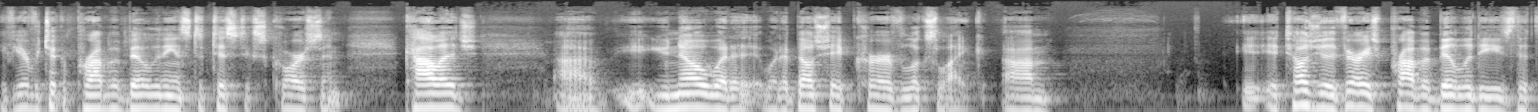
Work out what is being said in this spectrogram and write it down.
If you ever took a probability and statistics course in college, uh, you, you, know what a, what a bell shaped curve looks like. Um, it, it, tells you the various probabilities that,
